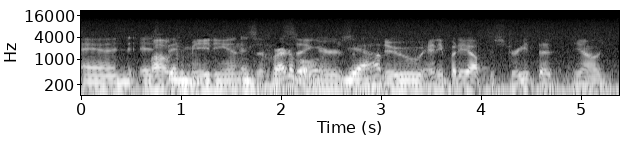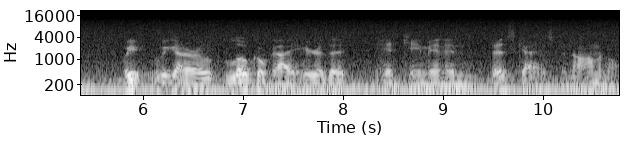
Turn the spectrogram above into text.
and it's been comedians incredible. and singers yeah. and new anybody off the street that you know. We we got our local guy here that had came in and this guy is phenomenal.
